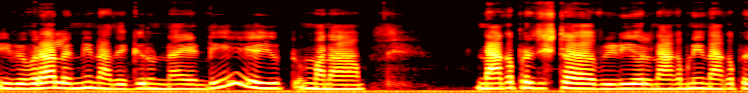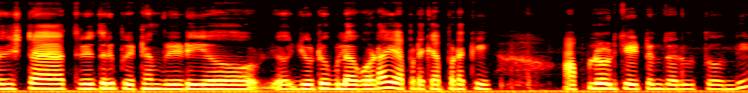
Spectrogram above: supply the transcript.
ఈ వివరాలన్నీ నా దగ్గర ఉన్నాయండి. యూట్యూబ్ మన నాగప్రతిష్ట వీడియోలు నాగమణి నాగప్రతిష్ట త్రిదురి పీఠం వీడియో యూట్యూబ్లో కూడా ఎప్పటికెప్పటికి అప్లోడ్ చేయటం జరుగుతుంది.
